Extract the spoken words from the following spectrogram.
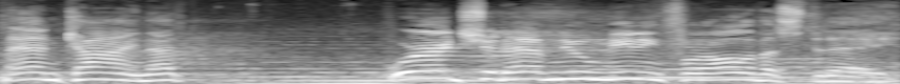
Mankind, that word should have new meaning for all of us today.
